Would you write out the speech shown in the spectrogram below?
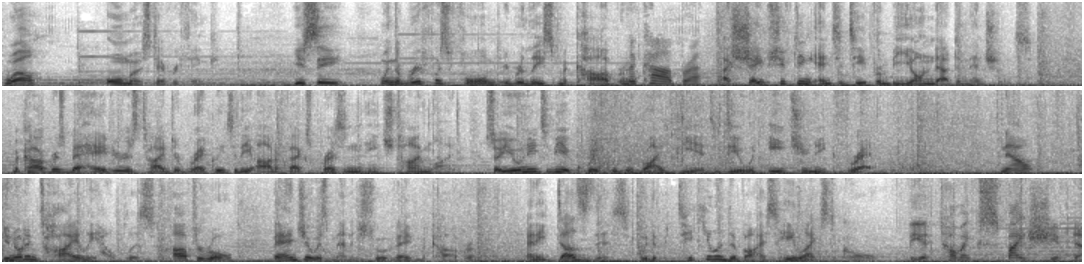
Well, almost everything. You see, when the Rift was formed, it released Macabre, Macabre. a shape-shifting entity from beyond our dimensions. Macabre's behavior is tied directly to the artifacts present in each timeline, so you'll need to be equipped with the right gear to deal with each unique threat. Now, you're not entirely helpless. After all, Banjo has managed to evade Macabre, and he does this with a particular device he likes to call The Atomic Space Shifter.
